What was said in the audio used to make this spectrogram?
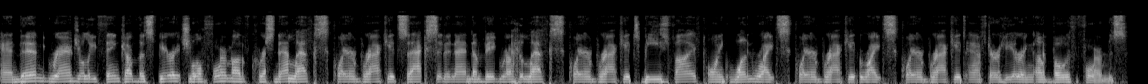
and then gradually think of the spiritual form of Krishna left square brackets bracket Saksidananda Vigraha left square bracket B's 5.1 right square bracket right square bracket after hearing of both forms.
